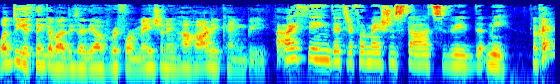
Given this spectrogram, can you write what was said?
What do you think about this idea of reformation and how hard it can be? I think that reformation starts with me. Okay.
